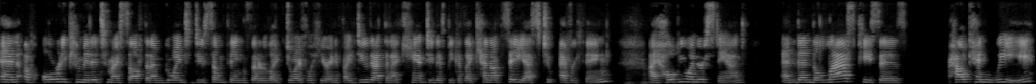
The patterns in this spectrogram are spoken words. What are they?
and i've already committed to myself that i'm going to do some things that are like joyful here and if i do that then i can't do this because i cannot say yes to everything. Mm-hmm. i hope you understand. And then the last piece is how can we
